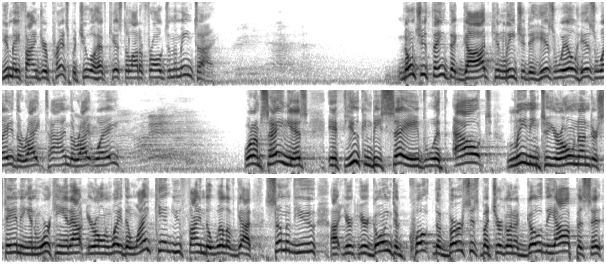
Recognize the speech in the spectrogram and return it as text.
You may find your prince, but you will have kissed a lot of frogs in the meantime. Don't you think that God can lead you to His will, His way, the right time, the right way? What I'm saying is, if you can be saved without leaning to your own understanding and working it out your own way, then why can't you find the will of God? Some of you, uh, you're, you're going to quote the verses, but you're going to go the opposite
